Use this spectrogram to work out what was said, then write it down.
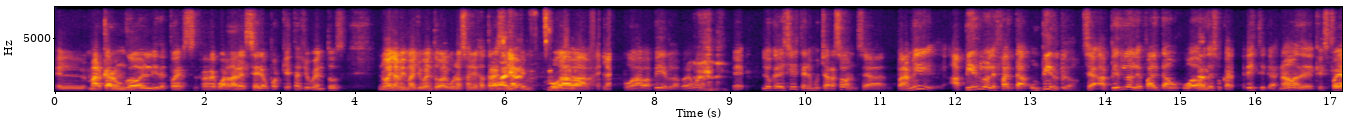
el, marcar un gol y después resguardar el cero porque esta Juventus no es la misma Juventus de algunos años atrás, en, la que jugaba, en la que jugaba Pirlo. Pero bueno, eh, lo que decís tenés mucha razón. O sea, para mí a Pirlo le falta un Pirlo. O sea, a Pirlo le falta un jugador de sus características, ¿no? De que fue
